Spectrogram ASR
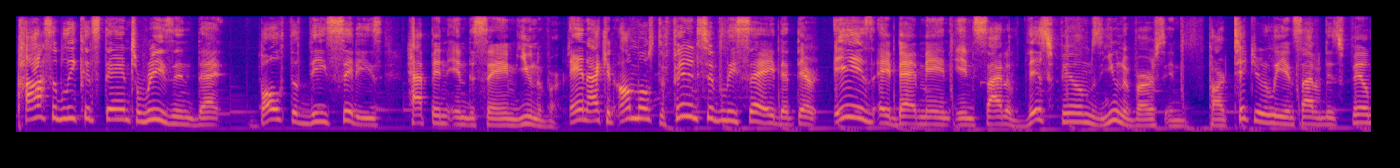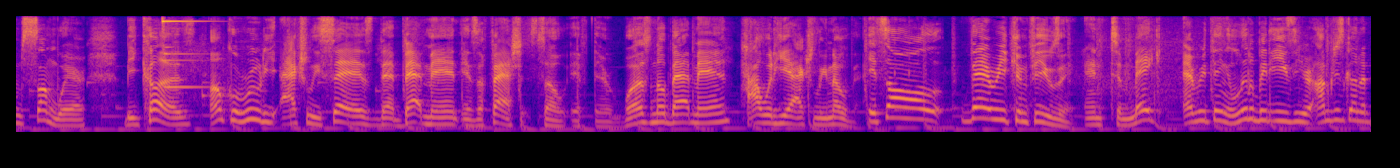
possibly could stand to reason that both of these cities happen in the same universe. And I can almost definitively say that there is a Batman inside of this film's universe, and particularly inside of this film somewhere, because Uncle Rudy actually says that Batman is a fascist. So if there was no Batman, how would he actually know that? It's all very confusing. And to make everything a little bit easier, I'm just gonna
